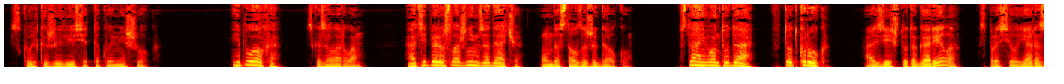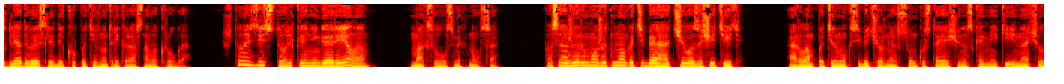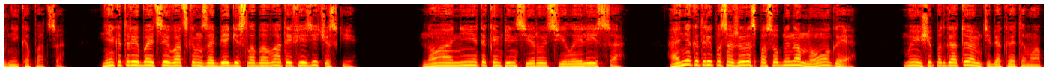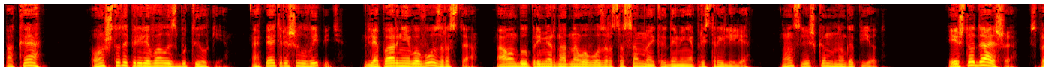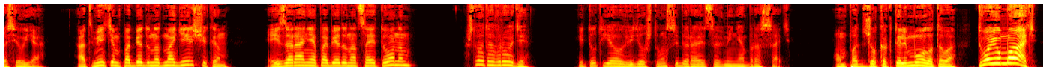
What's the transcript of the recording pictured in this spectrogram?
Сколько же весит такой мешок? — Неплохо, — сказал Орлам. — А теперь усложним задачу. Он достал зажигалку. — Встань вон туда, в тот круг. — А здесь что-то горело? — спросил я, разглядывая следы копоти внутри красного круга. — Что здесь только не горело? — Максвелл усмехнулся. — Пассажир может много тебя от чего защитить. Орлам потянул к себе черную сумку, стоящую на скамейке, и начал в ней копаться. Некоторые бойцы в адском забеге слабоваты физически, но они это компенсируют силой лиса. А некоторые пассажиры способны на многое. Мы еще подготовим тебя к этому, а пока... Он что-то переливал из бутылки. Опять решил выпить. Для парня его возраста, а он был примерно одного возраста со мной, когда меня пристрелили, он слишком много пьет. «И что дальше?» — спросил я. «Отметим победу над могильщиком? И заранее победу над Сайтоном?» «Что-то вроде». И тут я увидел, что он собирается в меня бросать. Он поджег коктейль Молотова. «Твою мать!»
